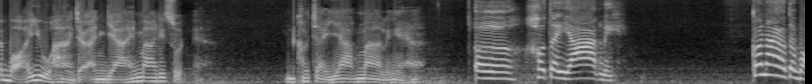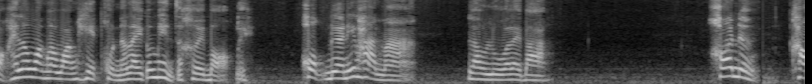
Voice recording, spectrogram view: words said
ค่บอกให้อยู่ห่างจากอัญญาให้มากที่สุดเนี่ย มันเข้าใจยากมากเลยไงฮะ เออ เข้าใจยากดิก็นายเอาแต่บอกให้ระวังระวังเหตุผลอะไรก็ไม่เห็นจะเคยบอกเลยหกเดือนที่ผ่านมา เรารู้อะไรบ้าง ข้อหนึ่งเขา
